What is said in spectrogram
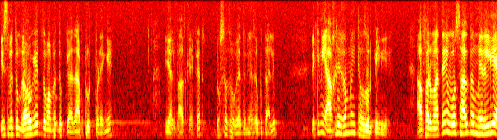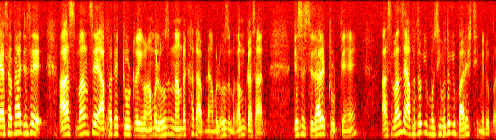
اس میں تم رہو گے تو تم اپنے دکھ کے عذاب ٹوٹ پڑیں گے۔ یہ الفاظ کہہ کر رخصت ہو گیا دنیا سے ابو طالب۔ لیکن یہ آخری غم نہیں تھا حضور کے لیے۔ آپ فرماتے ہیں، وہ سال تو میرے لیے ایسا تھا جیسے آسمان سے آفتیں ٹوٹ رہی ہوں۔ عمل حسن نام رکھا تھا آپ نے، عمل حسن، غم کا سال۔ جیسے ستارے ٹوٹتے ہیں، آسمان سے آفتوں کی، مصیبتوں کی بارش تھی میرے اوپر۔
